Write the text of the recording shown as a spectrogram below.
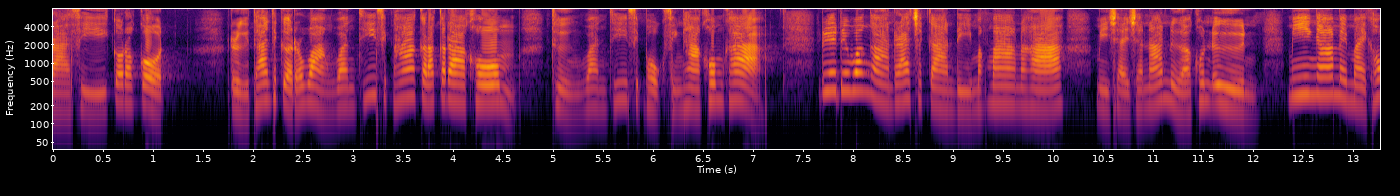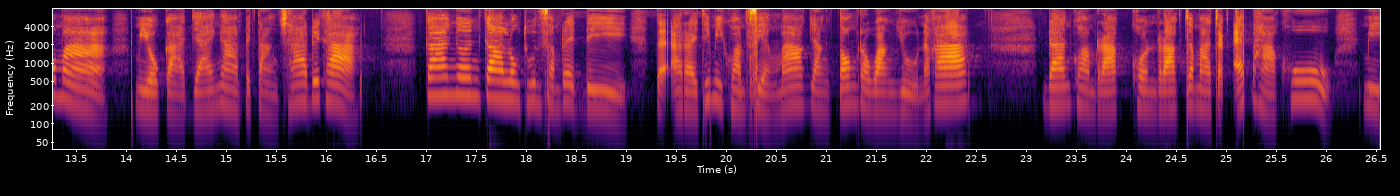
ราศีกรกฎ หรือท่านที่เกิดระหว่างวันที่ 15 กรกฎาคม ถึงวันที่ 16 สิงหาคมค่ะ เรียกได้ว่างานราชการดีมากๆนะคะ มีชัยชนะเหนือคนอื่น มีงานใหม่ๆเข้ามา มีโอกาสย้ายงานไปต่างชาติด้วยค่ะการเงินการลงทุนสำเร็จดี แต่อะไรที่มีความเสี่ยงมากยังต้องระวังอยู่นะคะ ด้านความรักคนรักจะมาจากแอปหาคู่ มี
